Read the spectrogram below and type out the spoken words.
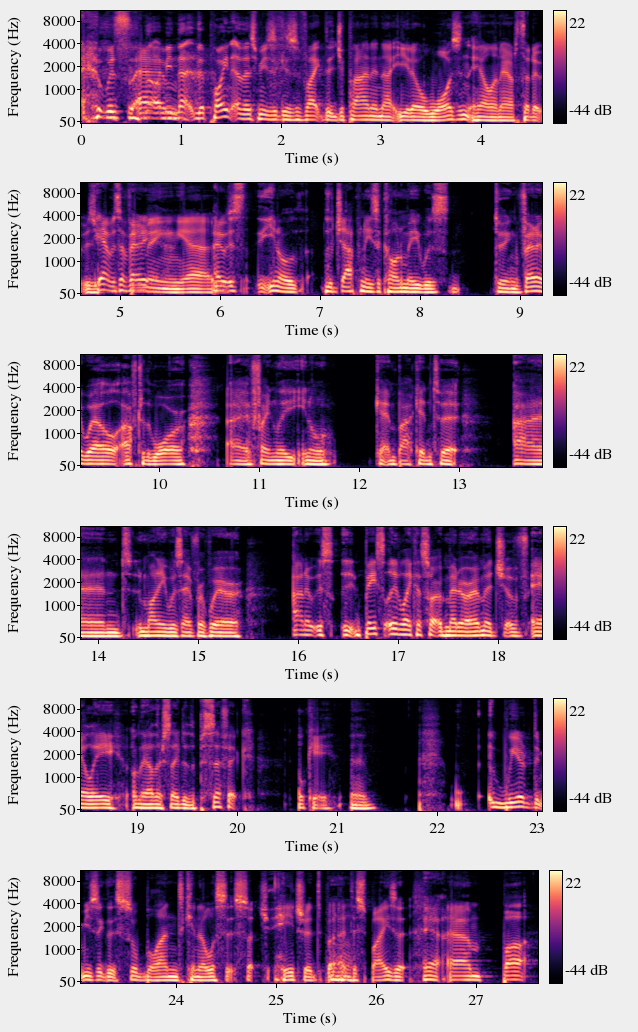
it was. Um, no, I mean, that, the point of this music is the fact that Japan in that era wasn't hell on earth, that it was Yeah, it was a very- booming, yeah. it was you know the Japanese economy was doing very well after the war. Uh, finally, you know, getting back into it, and money was everywhere, and it was basically like a sort of mirror image of LA on the other side of the Pacific. okay. Um, weird that music that's so bland can elicit such hatred, but I Mhm. despise it. Yeah, Um, but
